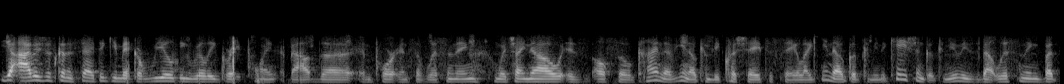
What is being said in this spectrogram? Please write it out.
Yeah, I was just going to say, I think you make a really, really great point about the importance of listening, which I know is also kind of, you know, can be cliche to say, like, you know, good communication, good community is about listening, but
